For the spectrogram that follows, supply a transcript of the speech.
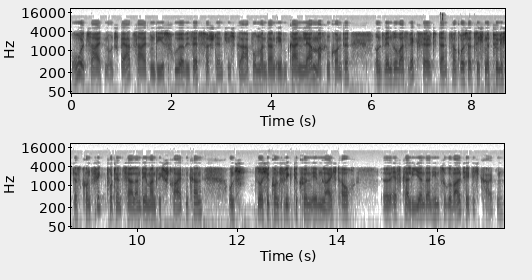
Ruhezeiten und Sperrzeiten, die es früher wie selbstverständlich gab, wo man dann eben keinen Lärm machen konnte. Und wenn sowas wegfällt, dann vergrößert sich natürlich das Konfliktpotenzial, an dem man sich streiten kann. Und solche Konflikte können eben leicht auch äh, eskalieren dann hin zu Gewalttätigkeiten.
